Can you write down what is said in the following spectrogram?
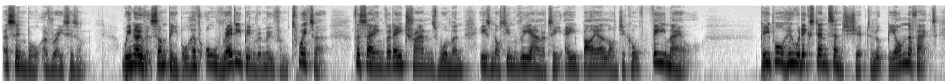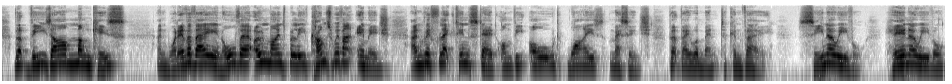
a symbol of racism? We know that some people have already been removed from Twitter for saying that a trans woman is not in reality a biological female. People who would extend censorship to look beyond the fact that these are monkeys and whatever they in all their own minds believe comes with that image and reflect instead on the old wise message that they were meant to convey. See no evil, hear no evil,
